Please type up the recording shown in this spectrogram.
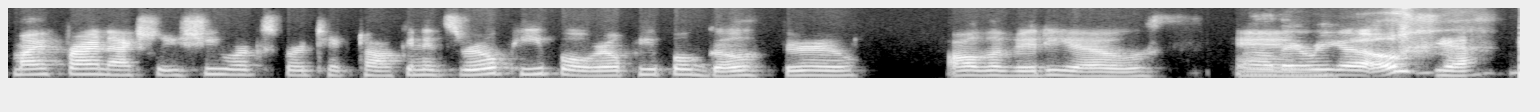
My friend actually, she works for TikTok, and it's real people. Real people go through all the videos and oh, there we go. yeah.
